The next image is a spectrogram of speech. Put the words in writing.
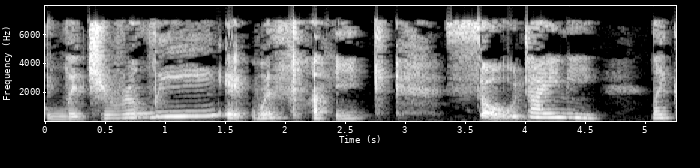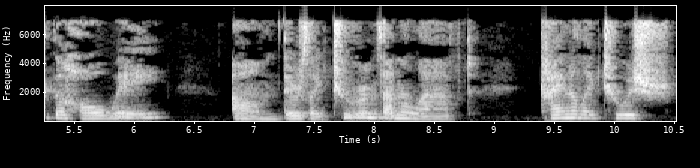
literally it was like so tiny. Like the hallway, um, there's like two rooms on the left, kind of like two-ish,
